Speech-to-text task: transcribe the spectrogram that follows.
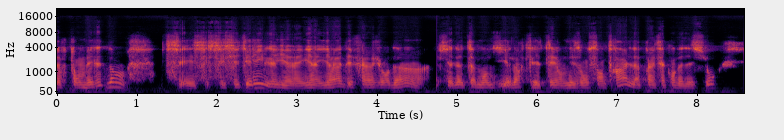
retomber là-dedans. c'est terrible. Il y, a, il, y a, des frères Jourdain qui a notamment dit, alors qu'il était en maison centrale, après sa condamnation, qu'il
